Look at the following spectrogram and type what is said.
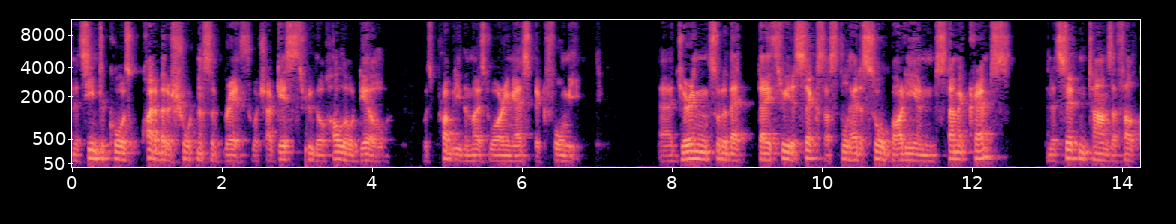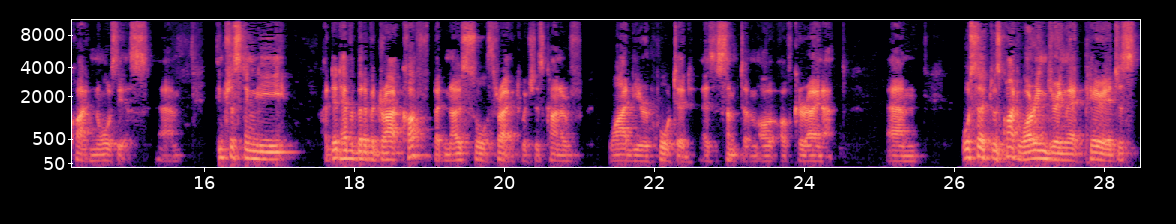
And it seemed to cause quite a bit of shortness of breath, which I guess through the whole ordeal was probably the most worrying aspect for me. Uh, during sort of that day three to six, I still had a sore body and stomach cramps, and at certain times I felt quite nauseous. Um, interestingly, I did have a bit of a dry cough, but no sore throat, which is kind of widely reported as a symptom of, of corona. Um, also, it was quite worrying during that period, just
